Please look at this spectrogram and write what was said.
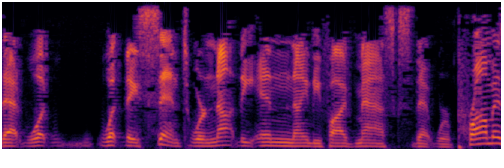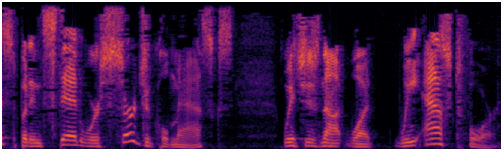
That what what they sent were not the N95 masks that were promised, but instead were surgical masks, which is not what we asked for.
